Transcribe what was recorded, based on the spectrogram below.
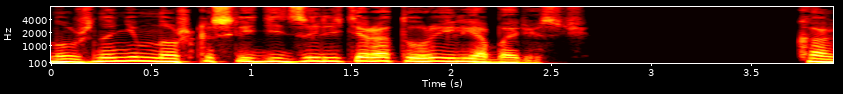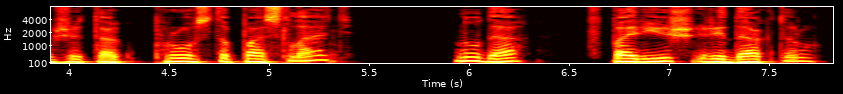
Нужно немножко следить за литературой, Илья Борисович. Как же так, просто послать? Ну да, в Париж, редактору.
